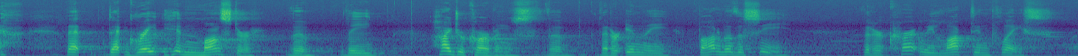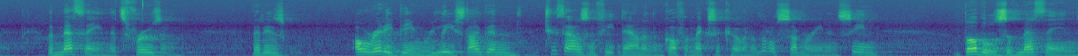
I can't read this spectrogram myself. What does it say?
that, that great hidden monster, the, the hydrocarbons the, that are in the bottom of the sea that are currently locked in place, the methane that's frozen, that is already being released. I've been 2,000 feet down in the Gulf of Mexico in a little submarine and seen bubbles of methane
